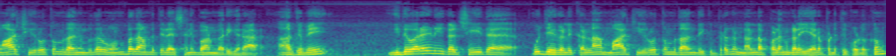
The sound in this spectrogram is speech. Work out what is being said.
மார்ச் இருபத்தொன்பதாம் முதல் ஒன்பதாம் இடத்தில் சனிபான் வருகிறார். ஆகவே இதுவரை நீங்கள் செய்த பூஜைகளுக்கெல்லாம் மார்ச் இருபத்தொன்பதாம் தேதிக்கு பிறகு நல்ல பலன்களை ஏற்படுத்தி கொடுக்கும்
